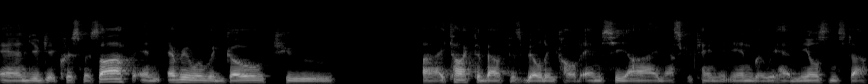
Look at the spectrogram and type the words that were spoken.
and you'd get Christmas off, and everyone would go to. Uh, I talked about this building called MCI, Massacre Canyon Inn, where we had meals and stuff.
